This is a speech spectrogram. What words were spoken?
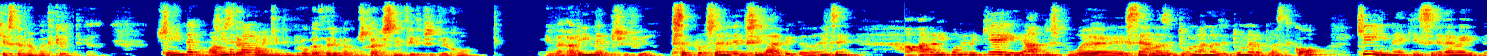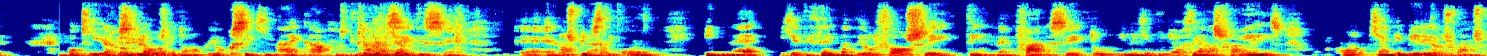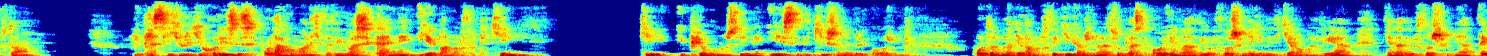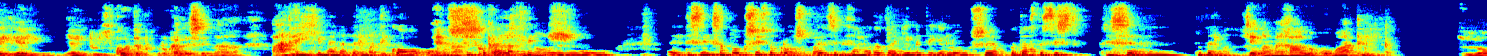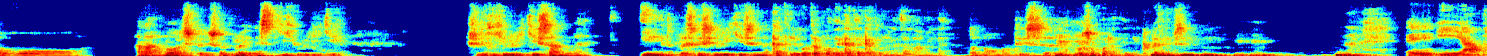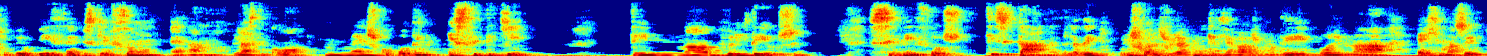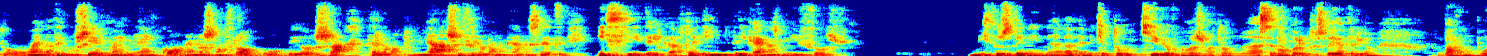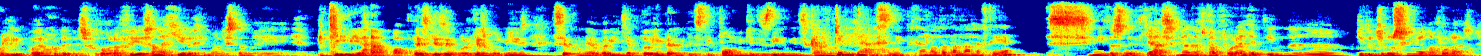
Και στα επεμβατικά Και είναι, μάλιστα και έχουν και την προκαθαίρεια, παραδείγματος χάρη στην εμφύτευση τριχών. Η μεγάλη είναι πλειοψηφία. Σε, σε υψηλά επίπεδα, έτσι. Άρα λοιπόν είναι και οι άντρες που ε, σε αναζητούν, αναζητούν ένα πλαστικό και οι γυναίκες εννοείται. Ο κυρίαρχος λόγος για τον οποίο ξεκινάει κάποιος την αναζήτηση ε, ενός πλαστικού είναι γιατί θέλει να διορθώσει την εμφάνιση του, είναι γιατί νιώθει ανασφαλής. Ποια είναι η εμπειρία σου πάνω σε αυτό; Η πλαστική χειρουργική χωρίζεται σε πολλά κομμάτια. Δηλαδή, βασικά είναι η επανορθωτική, και η πιο γνωστή είναι η αισθητική στον ευρύ κόσμο. Όταν μιλάμε για επανορθωτική, κάποιος μιλάει στο πλαστικό για να διορθώσει μια γενετική ανομαλία, για να διορθώσει μια τέλεια ή μια λειτουργικότητα που προκάλεσε ένα ατύχημα. ένα δερματικό, όπως η κοπέλα αυτή που ε, τη ρίξαν το οξύ στο πρόσωπο. Έτσι, πιθανότατα γίνεται για λόγους αποκατάσταση ε, του δέρματος. Και ένα μεγάλο κομμάτι λόγω αναγνώρισης περισσότερο είναι αισθητική χειρουργική. Η αισθητική χειρουργική, σαν η του πλαστική χειρουργική είναι κάτι λιγότερο από 10% να καταλάβετε τον νόμο της mm-hmm. όσον αφορά την εκπαίδευσης. Ναι. Ε, οι άνθρωποι οι οποίοι θα επισκεφθούν έναν πλαστικό με σκοπό την αισθητική, την βελτίωση, συνήθως τι ζητάνε. Δηλαδή, πολλές φορές βλέπουμε και διαβάζουμε ότι μπορεί να έχει μαζί του ένα δημοσίευμα ή μια εικόνα ενός ανθρώπου, ο οποίος θέλω να του μοιάσω ή θέλω να με κάνεις έτσι. Ισχύει τελικά αυτό ή είναι τελικά ένας μύθος; Μύθος δεν είναι, αλλά δεν είναι και το κύριο γνώρισμα των ασθενών που έρχονται στο ιατρείο. Υπάρχουν πολλοί που έρχονται με τις φωτογραφίες αναχείραχοι, μάλιστα με ποικιλία από αυτές και σε εμπορικέ γωνίες. Τις έχουν βρει και από το ίντερνετ και τις τυπώνουν και τις δείχνουν και τις κάνουν. Και διάσημη πιθανότατα να είναι αυτή, ε; Συνήθως είναι διάσημη, αλλά αυτό αφορά για, την, ε, για το κοινό σημείο αναφοράς.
